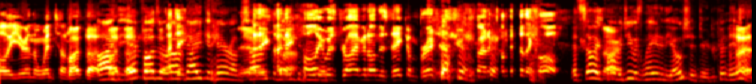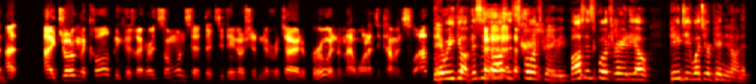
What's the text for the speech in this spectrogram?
Oh, you're in the wind tunnel. My bad. All right, my the bad, AirPods are bad. out. think- now you can hear them. Yeah, I Sorry think, for I the think Paulie was driving on the Zakim Bridge as he was trying to come into the call. It sounded like Sorry. Paulie G was laying in the ocean, dude. You couldn't hear I, him. I, I joined the call because I heard someone said that Zdeno shouldn't have retired a Bruin, and I wanted to come and slap. There we go. This is Boston Sports, baby. Boston Sports Radio. PG, what's your opinion on it?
